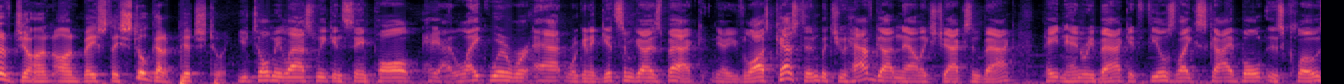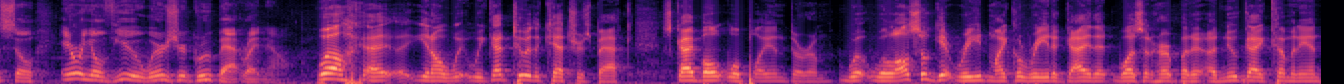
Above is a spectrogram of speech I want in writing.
of Jon on base, they still got to pitch to it. You told me last week in St. Paul, hey, I like where we're at. We're going to get some guys back. You know, you've lost Keston, but you have gotten Alex Jackson back. Peyton Henry back. It feels like Skye Bolt is close. So, aerial view, where's your group at right now? Well, uh, you know, we, we, got two of the catchers back. Skye Bolt will play in Durham. We'll, we'll, also get Reed, Michael Reed, a guy that wasn't hurt, but a, a, new guy coming in.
